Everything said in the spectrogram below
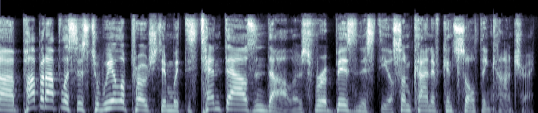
uh, Papadopoulos Tawil approached him with this $10,000 for a business deal, some kind of consulting contract.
